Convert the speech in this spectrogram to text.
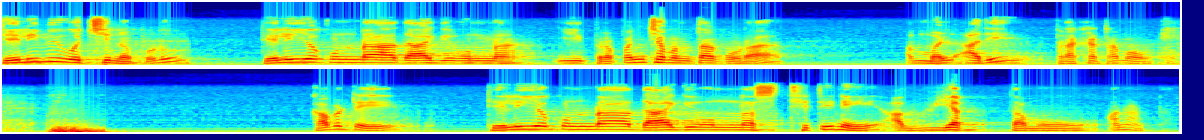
తెలివి వచ్చినప్పుడు తెలియకుండా దాగి ఉన్న ఈ ప్రపంచమంతా కూడా మళ్ళీ అది ప్రకటమవుతుంది. కాబట్టి తెలియకుండా దాగి ఉన్న స్థితిని అవ్యక్తము అని అంటారు.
